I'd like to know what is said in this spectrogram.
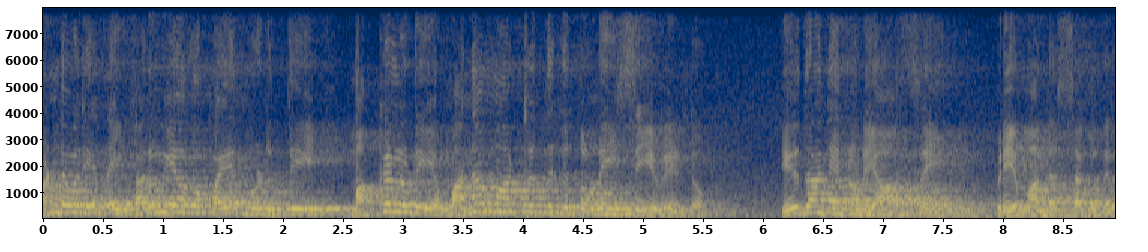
ஆண்டவர் என்னை கருவியாக பயன்படுத்தி மக்களுடைய மனமாற்றத்துக்கு துணை செய்ய வேண்டும். இதுதான் என்னுடைய ஆசை. பிரியமான சகோதர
